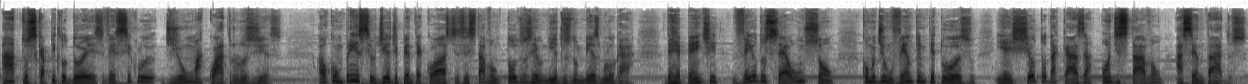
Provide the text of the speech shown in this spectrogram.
Atos capítulo 2, versículo de 1 a 4 nos diz: Ao cumprir-se o dia de Pentecostes, estavam todos reunidos no mesmo lugar. De repente, veio do céu um som, como de um vento impetuoso, e encheu toda a casa onde estavam assentados.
